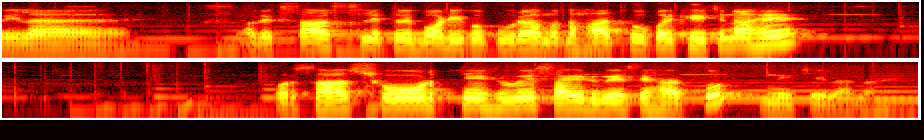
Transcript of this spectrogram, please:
relax. अब एक सांस लेते हुए बॉडी को पूरा मतलब हाथ को ऊपर खींचना है। और सांस छोड़ते हुए साइड वे से हाथ को नीचे लाना है।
